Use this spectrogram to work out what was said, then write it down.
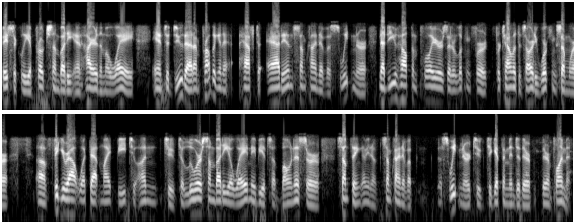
basically approach somebody and hire them away. And to do that, I'm probably going to have to add in some kind of a sweetener. Now, do you help employers that are looking for for talent that's already working somewhere? Uh, figure out what that might be to un to to lure somebody away. Maybe it's a bonus or something. You know, some kind of a a sweetener to to get them into their their employment.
